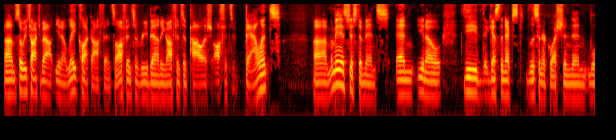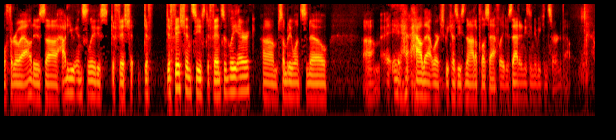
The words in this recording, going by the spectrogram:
Um, so we talked about you know late clock offense, offensive rebounding, offensive polish, offensive balance. Um, I mean, it's just immense, and you know, the, the I guess the next listener question then we'll throw out is uh, how do you insulate his deficient def- deficiencies defensively, Eric? Um, somebody wants to know um, it, how that works because he's not a plus athlete. Is that anything to be concerned about?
